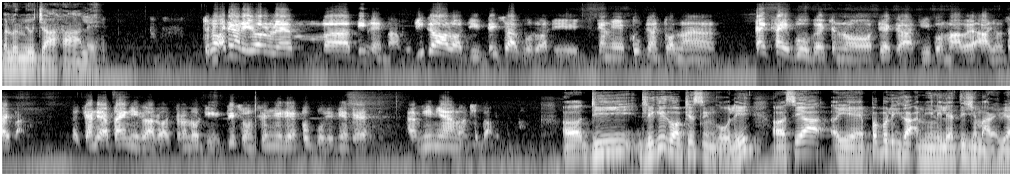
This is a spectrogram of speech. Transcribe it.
ဘယ်လိုမျိုးကြားထားရလဲကျွန်တော်အဲ့ဒါတွေရောလည်းမသိနိုင်ပါဘူးဒီကတော့ဒီကိစ္စကိုတော့ဒီကျန်လေခုပြန်တော်လာတိုက်ခိုက်ဖို့ပဲကျွန်တော်တက်ကဒီပုံမှာပဲအာရုံစိုက်ပါတယ်ကျန်တဲ့အတိုင်းတွေကတော့ကျွန်တော်တို့ဒီပြည့်စုံဆွေးနွေးတဲ့ပုံကိုယ်တွေနဲ့ပဲအမြင်များမှာဖြစ်ပါတယ်အော်ဒီလေကီကောဖြစ်စဉ်ကိုလေအာဆရာရဲ့ပပလီကအမြင်လေးလည်းသိချင်ပါတယ်ဗျ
